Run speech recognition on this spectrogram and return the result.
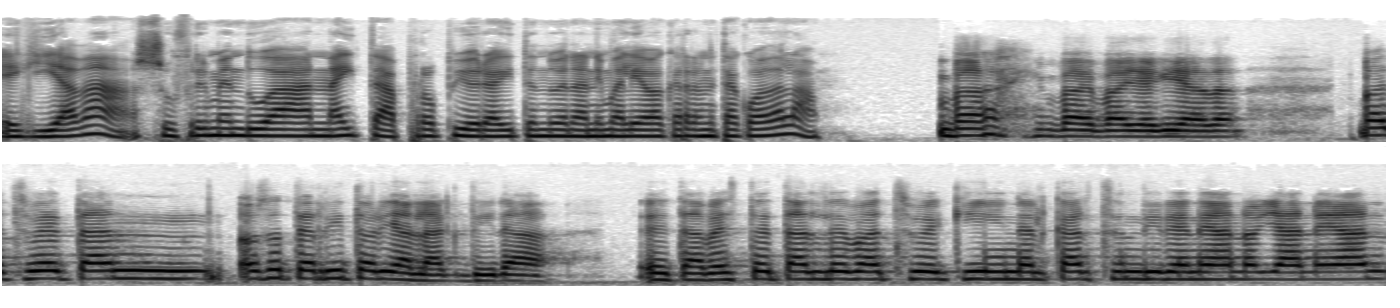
Egia da, sufrimendua naita propio eragiten duen animalia bakarrenetakoa dela? Bai, bai, bai, egia da. Batzuetan oso territorialak dira eta beste talde batzuekin elkartzen direnean oianean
